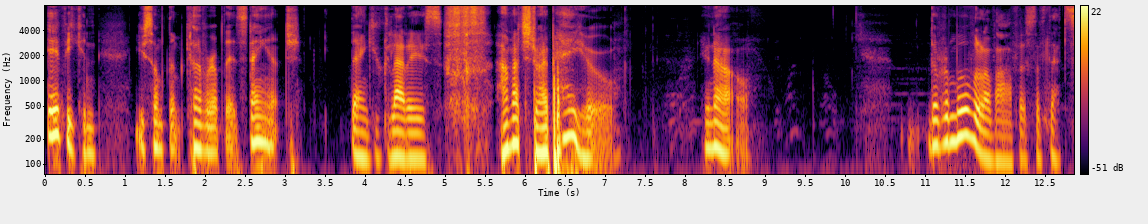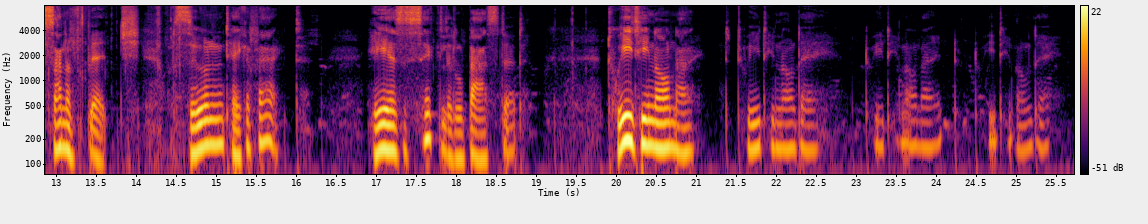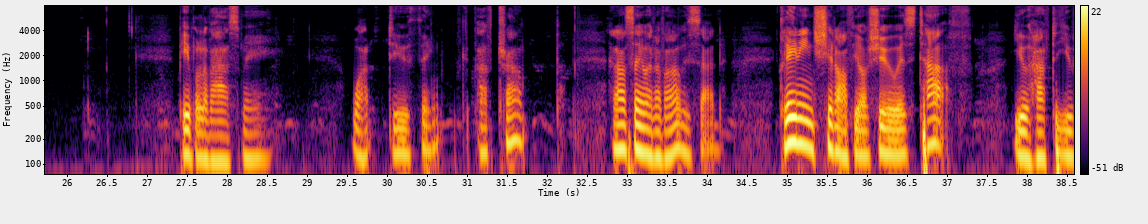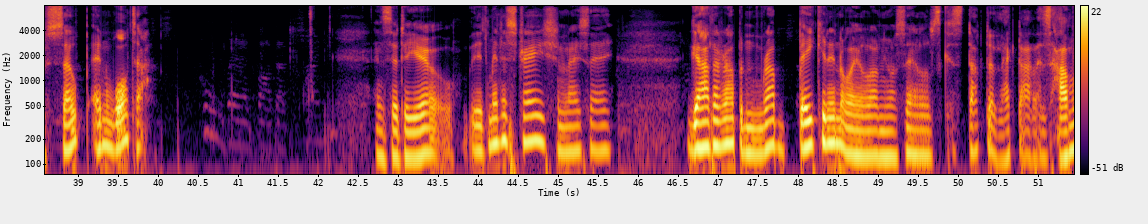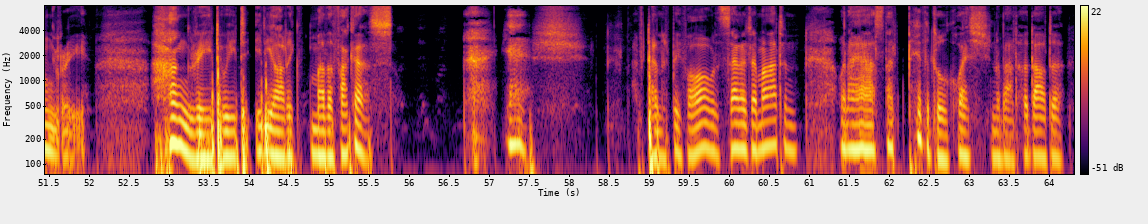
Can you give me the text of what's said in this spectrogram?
if he can use something to cover up that stench. Thank you, Clarice. How much do I pay you? You know, the removal of office of that son of a bitch will soon take effect. He is a sick little bastard, tweeting all night, tweeting all day, tweeting all night, tweeting all day. People have asked me, What do you think of Trump? And I'll say what I've always said cleaning shit off your shoe is tough. You have to use soap and water. And so to you, the administration, I say, gather up and rub bacon and oil on yourselves, because Dr. Lecter is hungry. Hungry to eat idiotic motherfuckers. Yes. I've done it before with Senator Martin when I asked that pivotal question about her daughter,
